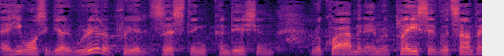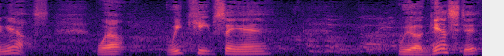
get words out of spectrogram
uh, he wants to get rid of pre-existing condition requirement and replace it with something else. Well, we keep saying we're against it,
